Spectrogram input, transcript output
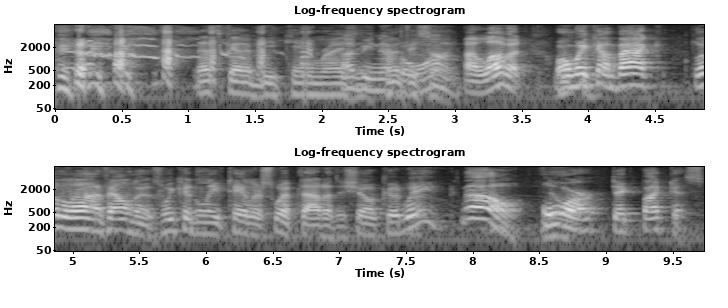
That's got to be Cam Rising That'd be number country one. song. I love it. When we come back, little NFL news. We couldn't leave Taylor Swift out of the show, could we? No. Or Dick Butkus.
